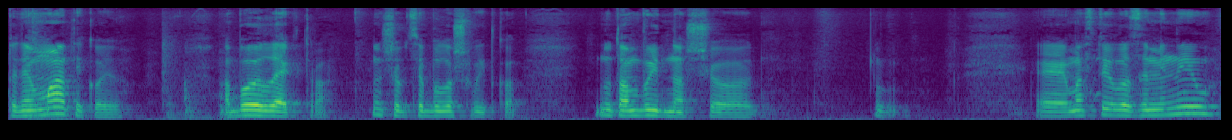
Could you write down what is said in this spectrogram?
пневматикою або електро. Ну, щоб це було швидко. Ну, там видно, що ну, мастило замінив,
